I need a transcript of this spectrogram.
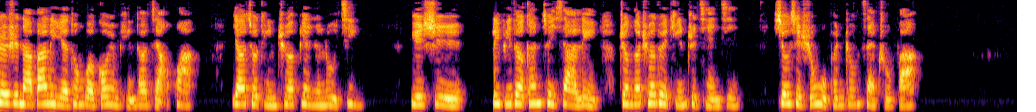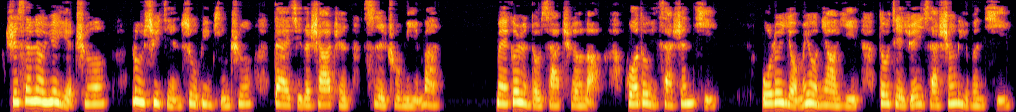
这时，纳巴里也通过公用频道讲话，要求停车辨认路径。于是，里皮特干脆下令整个车队停止前进，休息十五分钟再出发。十三辆越野车陆续减速并停车，带起的沙尘四处弥漫。每个人都下车了，活动一下身体，无论有没有尿意，都解决一下生理问题。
